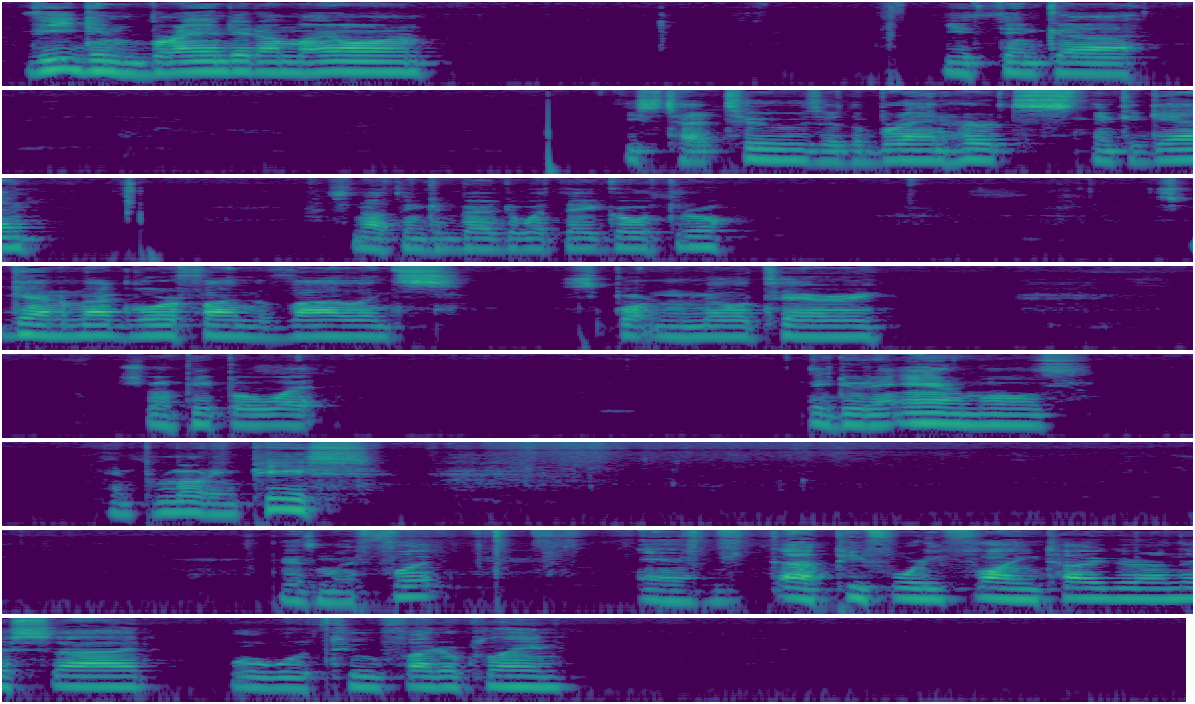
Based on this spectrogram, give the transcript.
Vegan branded on my arm. You think uh, these tattoos or the brand hurts, think again. It's nothing compared to what they go through. So again, I'm not glorifying the violence, supporting the military, showing people what they do to animals, and promoting peace. There's my foot, and got a P-40 Flying Tiger on this side, World War II fighter plane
